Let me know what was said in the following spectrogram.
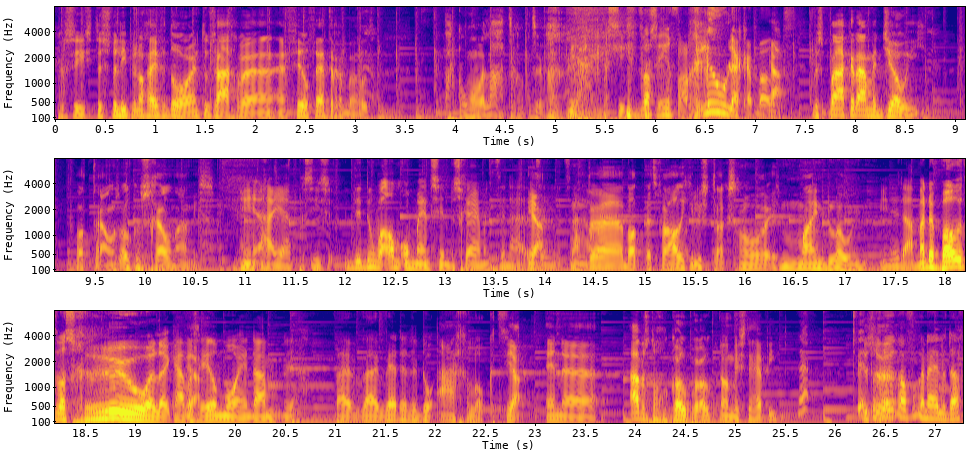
precies. Dus we liepen nog even door en toen zagen we een, een veel vettere boot. Daar komen we later op terug. Ja, precies. Het was in ieder geval een gruwelijke boot. Ja, we spraken daar met Joey. Wat trouwens ook een schuilnaam is. Ja, ja, precies. Dit doen we allemaal om mensen in bescherming te, te, Ja, te want eh, wat, het verhaal dat jullie straks gaan horen is mindblowing. Inderdaad. Maar de boot was gruwelijk. Hij was Ja. heel mooi. En daarom, ja, wij, wij werden erdoor aangelokt. Ja, en hij was nog goedkoper ook dan Mr. Happy. 20 Dus, euro voor een hele dag.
